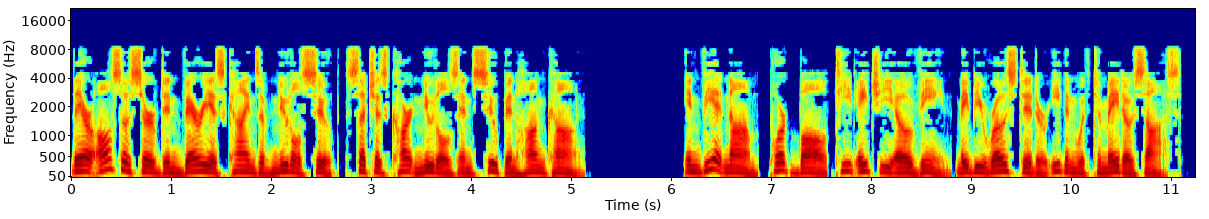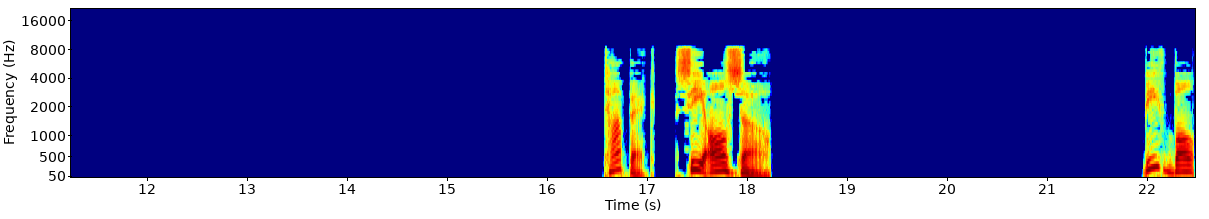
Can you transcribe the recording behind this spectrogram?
They are also served in various kinds of noodle soup, such as cart noodles and soup in Hong Kong. In Vietnam, pork ball may be roasted or eaten with tomato sauce. See also. Beef ball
